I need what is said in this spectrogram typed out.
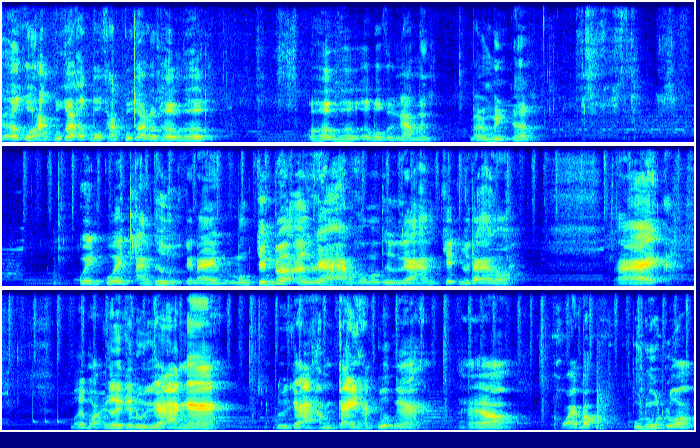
Cái ớt của Hàn Quốc á, ớt bột Hàn Quốc á, nó thơm hơn. Nó thơm hơn ớt bột Việt Nam mình mà nó mịn hơn. Quên quên ăn thử. Cái này mong chín mà ăn gà mà không mong thử gà thì chết người ta rồi. Đấy. Mời mọi người cái đùi gà nha. Đùi gà hầm cay Hàn Quốc nha. Thấy không? Khoái bóc phun hút luôn.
